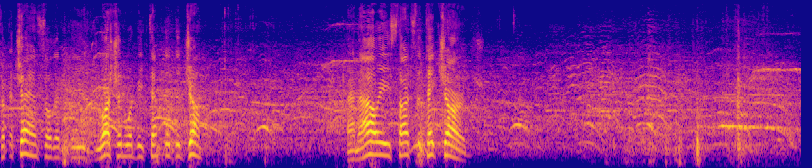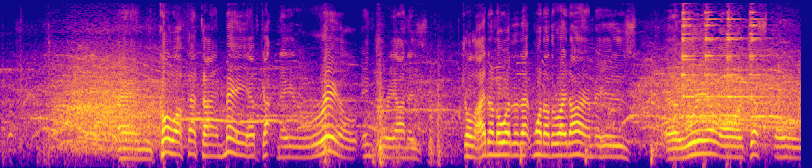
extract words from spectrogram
took a chance so that the Russian would be tempted to jump. And now he starts to take charge. And Koloff that time may have gotten a real injury on his shoulder. I don't know whether that one on the right arm is real or just a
